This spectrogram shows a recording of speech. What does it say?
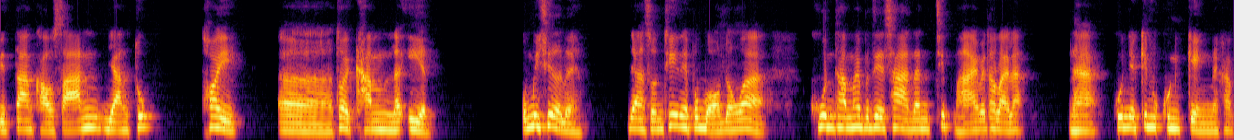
ติดตามข่าวสารอย่างทุกถ้อยเอ่อถ้อยคำละเอียด ผมไม่เชื่อเลย อย่างสนที่เนี่ยผมบอกตรงว่า คุณทำให้ประเทศชาตินั้นชิบหายไปเท่าไหร่แล้วนะฮะ คุณอย่าคิดว่าคุณเก่งนะครับ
